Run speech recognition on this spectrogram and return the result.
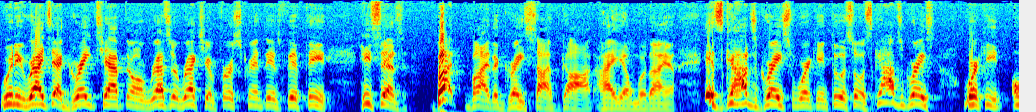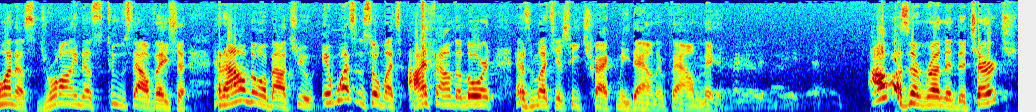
When he writes that great chapter on resurrection, 1 Corinthians 15, he says, but by the grace of God, I am what I am. It's God's grace working through us. So it's God's grace working on us, drawing us to salvation. And I don't know about you, it wasn't so much I found the Lord as much as He tracked me down and found me. I wasn't running to church.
